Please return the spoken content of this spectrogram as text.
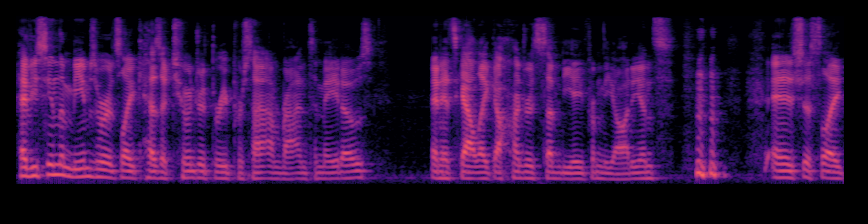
Have you seen the memes where it's like has a 203% on Rotten Tomatoes and it's got like 178 from the audience? and it's just like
